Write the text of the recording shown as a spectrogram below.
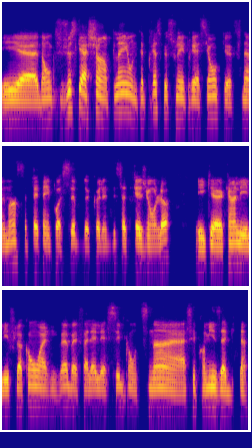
Et euh, donc, jusqu'à Champlain, on était presque sous l'impression que finalement, c'était peut-être impossible de coloniser cette région-là et que quand les, flocons arrivaient, ben, il fallait laisser le continent à, ses premiers habitants.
